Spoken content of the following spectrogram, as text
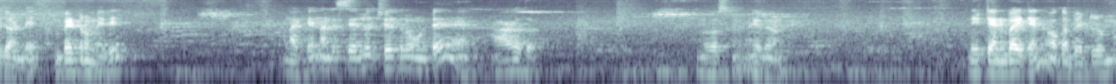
ఇదండి బెడ్రూమ్ ఇది. నాకేంటంటే సెల్లు చేతిలో ఉంటే ఆగదు. అందుకోసం ఇదండి ఇది టెన్ బై టెన్ ఒక బెడ్రూమ్.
